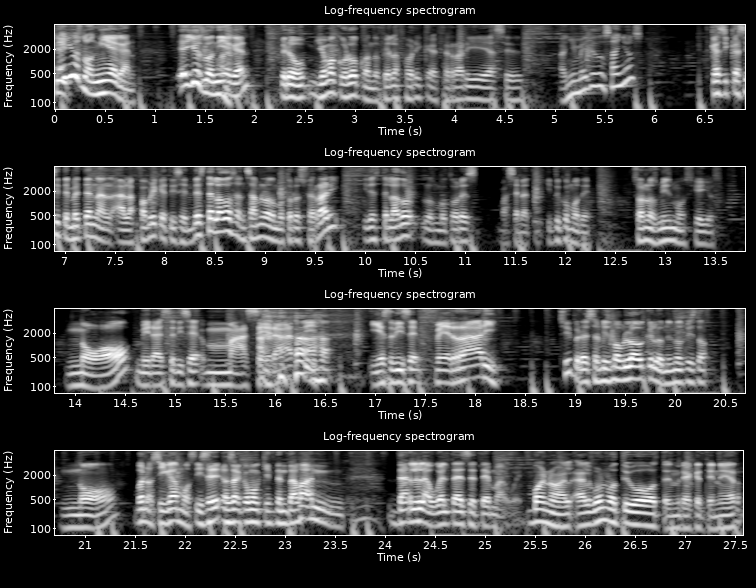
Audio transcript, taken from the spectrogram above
Ellos lo niegan. Ellos lo niegan. pero yo me acuerdo cuando fui a la fábrica de Ferrari hace año y medio, dos años. Casi casi te meten a, la fábrica y te dicen, de este lado se ensamblan los motores Ferrari y de este lado los motores Maserati. Y tú como de, son los mismos. Y ellos, no, mira, este dice Maserati y este dice Ferrari. Sí, pero es el mismo bloque, los mismos visto. No. Bueno, sigamos. o sea, como que intentaban darle la vuelta a ese tema, güey. Bueno, algún motivo tendría que tener,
